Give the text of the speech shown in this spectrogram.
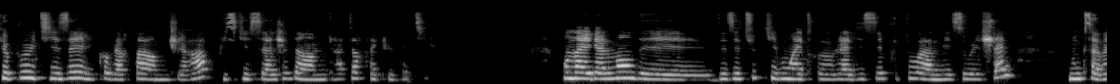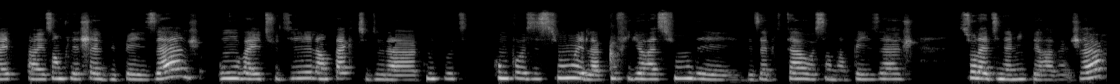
que peut utiliser Helicoverpa armigera, puisqu'il s'agit d'un migrateur facultatif. On a également des, études qui vont être réalisées plutôt à méso-échelle. Donc, ça va être par exemple l'échelle du paysage, où on va étudier l'impact de la composition et de la configuration des, habitats au sein d'un paysage sur la dynamique des ravageurs.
